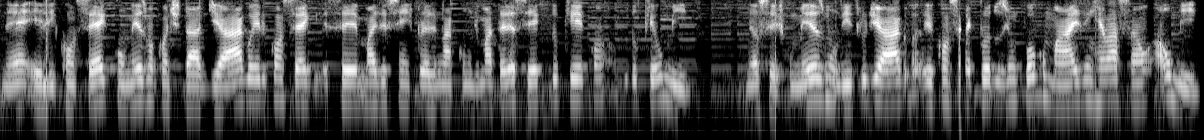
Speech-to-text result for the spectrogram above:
né? Ele consegue, com a mesma quantidade de água, ele consegue ser mais eficiente, por exemplo, na acúmulo de matéria seca do que, do que o milho. Né? Ou seja, com o mesmo litro de água, ele consegue produzir um pouco mais em relação ao milho.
